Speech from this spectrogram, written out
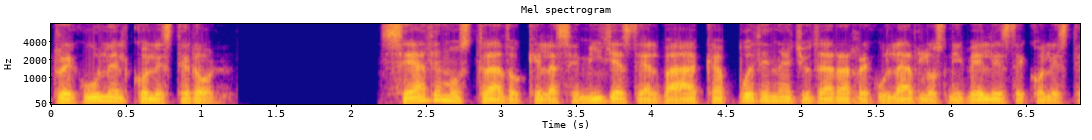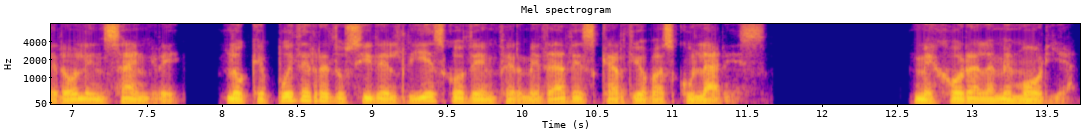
Regula el colesterol. Se ha demostrado que las semillas de albahaca pueden ayudar a regular los niveles de colesterol en sangre, lo que puede reducir el riesgo de enfermedades cardiovasculares. Mejora la memoria.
